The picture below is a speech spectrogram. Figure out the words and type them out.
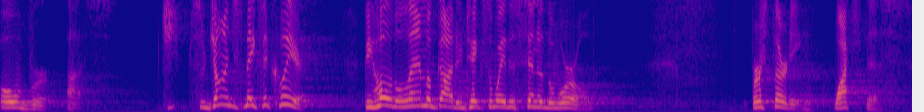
over us. So John just makes it clear. Behold, the Lamb of God who takes away the sin of the world. Verse 30, watch this.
